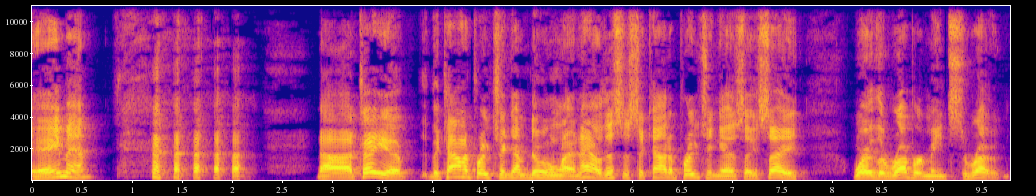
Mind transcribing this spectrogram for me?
Amen. now, I tell you, the kind of preaching I'm doing right now, this is the kind of preaching, as they say, where the rubber meets the road.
